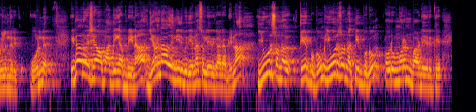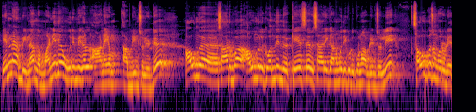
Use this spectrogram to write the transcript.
விழுந்திருக்கு. ஒன்று இன்னொரு விஷயம் பார்த்தீங்க அப்படின்னா இரண்டாவது நீதிபதி என்ன சொல்லியிருக்காரு அப்படின்னா இவர் சொன்ன தீர்ப்புக்கும் இவர் சொன்ன தீர்ப்புக்கும் ஒரு முரண்பாடு இருக்குது என்ன அப்படின்னா இந்த மனித உரிமைகள் ஆணையம் அப்படின்னு சொல்லிட்டு அவங்க சார்பாக அவங்களுக்கு வந்து இந்த கேஸை விசாரிக்க அனுமதி கொடுக்கணும் அப்படின்னு சொல்லி சவுக்கு சங்கருடைய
